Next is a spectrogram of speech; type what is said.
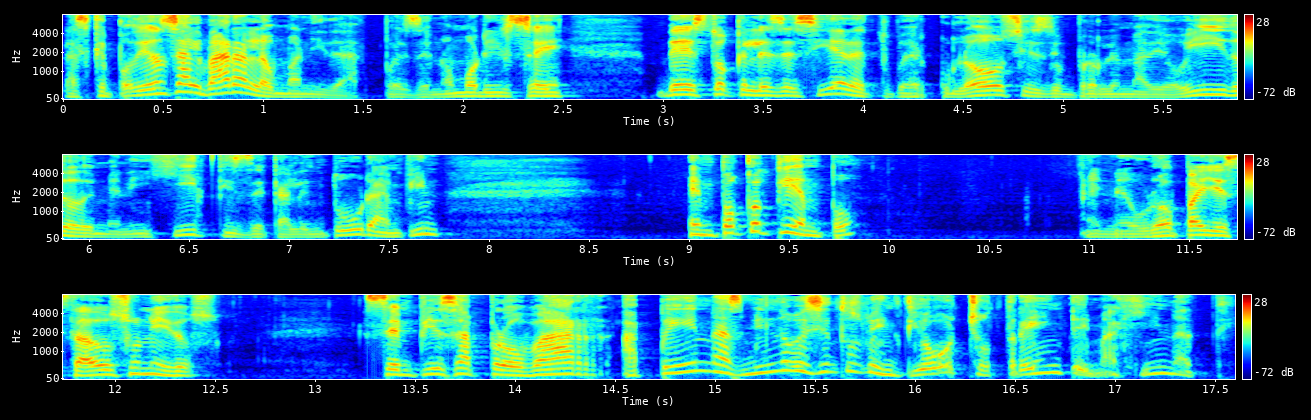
las que podían salvar a la humanidad, pues de no morirse de esto que les decía, de tuberculosis, de un problema de oído, de meningitis, de calentura, en fin. En poco tiempo, en Europa y Estados Unidos, se empieza a probar apenas 1928, 30, imagínate.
